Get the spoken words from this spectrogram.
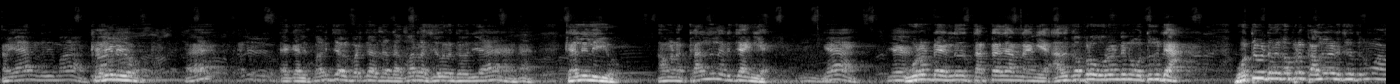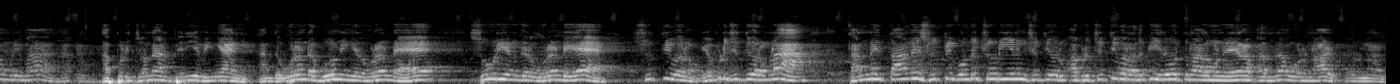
அவன் யாருன்னு தெரியுமா? கலிலியோ. கலி படிச்சால் படிச்சால் தாண்டா வர்ற செல்வத்தை வரியா கலிலியோ அவனை கல்லில் அடிச்சாங்க. ஏன்? உருண்டை இல்லது தட்டாதான்னாங்க அதுக்கப்புறம் உருண்டைன்னு ஒத்துக்கிட்டான். ஒத்துக்கிட்டதுக்கு அப்புறம் கல்லில் அடிச்சு திரும்ப வாங்க முடியுமா? அப்படி சொன்னான் பெரிய விஞ்ஞானி. அந்த உருண்டை பூமிங்கிற உருண்டை சூரியன்கிற உருண்டைய சுத்தி வரும். எப்படி சுத்தி வரும்னா தன்னைத்தானே சுத்தி கொண்டு சூரியனும் சுத்தி வரும். அப்படி சுத்தி வர்றதுக்கு இருபத்தி நாலு மணி நேரம். அதுதான் ஒரு நாள். ஒரு நாள்.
